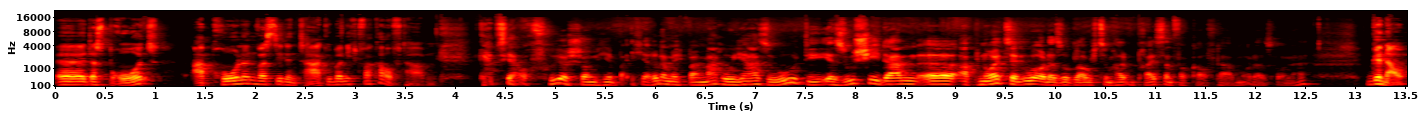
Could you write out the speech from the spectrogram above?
äh, das Brot abholen, was die den Tag über nicht verkauft haben. Gab es ja auch früher schon hier, ich erinnere mich bei Maruyasu, die ihr Sushi dann äh, ab 19 Uhr oder so, glaube ich, zum halben Preis dann verkauft haben oder so. Ne? Genau,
